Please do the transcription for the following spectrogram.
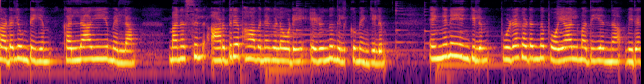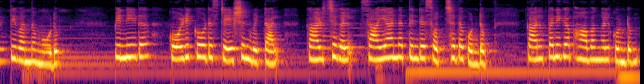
കടലുണ്ടിയും കല്ലായിയുമെല്ലാം മനസ്സിൽ ആർദ്രഭാവനകളോടെ എഴുന്നു നിൽക്കുമെങ്കിലും എങ്ങനെയെങ്കിലും പുഴ കടന്നു പോയാൽ മതിയെന്ന വിരക്തി വന്നു മൂടും. പിന്നീട് കോഴിക്കോട് സ്റ്റേഷൻ വിട്ടാൽ കാഴ്ചകൾ സായാഹ്നത്തിന്റെ സ്വച്ഛത കൊണ്ടും കാൽപ്പനിക ഭാവങ്ങൾ കൊണ്ടും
